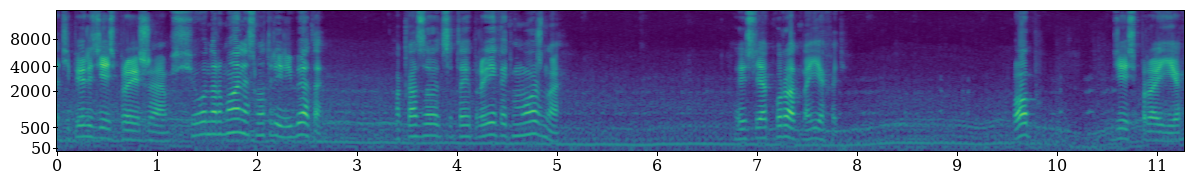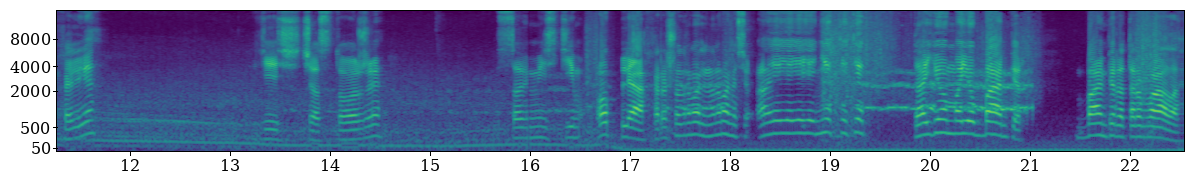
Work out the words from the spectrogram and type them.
А теперь здесь проезжаем. Все нормально, смотри, ребята. Оказывается-то и проехать можно. Если аккуратно ехать. Оп. Здесь проехали. Здесь сейчас тоже совместим. Опля, хорошо, нормально, нормально все. Ай-яй-яй, нет, нет, нет. Да ё-моё, бампер. Бампер оторвало.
